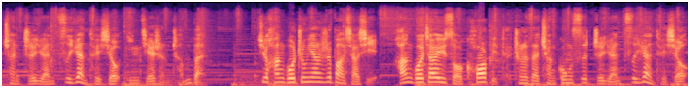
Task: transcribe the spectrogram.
劝职员自愿退休，应节省成本。据韩国中央日报消息，韩国交易所 Corbit 正在劝公司职员自愿退休。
